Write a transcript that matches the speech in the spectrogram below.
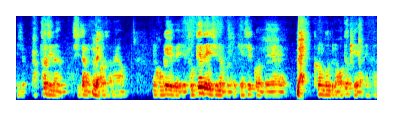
이제 박 터지는 시장이 될 네. 거잖아요. 그럼 거기에서 이제 도태되시는 분들 계실 건데 네. 그런 분들은 어떻게 해야 되나요?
